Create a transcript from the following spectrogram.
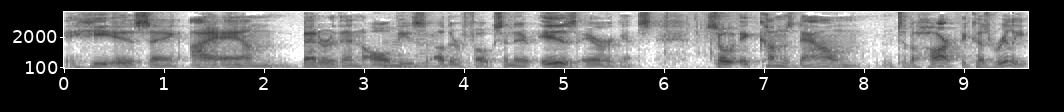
he is saying, I am better than all these mm-hmm. other folks. And there is arrogance. So it comes down to the heart because really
